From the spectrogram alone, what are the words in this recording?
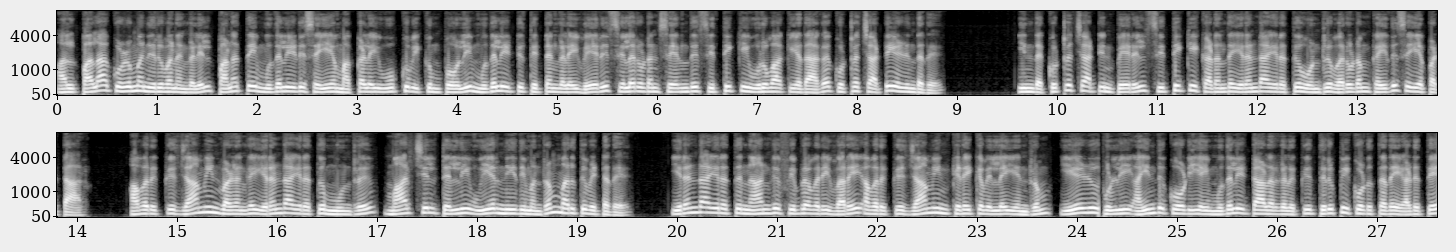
அல் பலா குழும நிறுவனங்களில் பணத்தை முதலீடு செய்ய மக்களை ஊக்குவிக்கும் போலி முதலீட்டு திட்டங்களை வேறு சிலருடன் சேர்ந்து சித்திக்கி உருவாக்கியதாக குற்றச்சாட்டு எழுந்தது. இந்த குற்றச்சாட்டின் பேரில் சித்திக்கி கடந்த இரண்டாயிரத்து ஒன்று வருடம் கைது செய்யப்பட்டார். அவருக்கு ஜாமீன் வழங்க இரண்டாயிரத்து மூன்று மார்ச்சில் டெல்லி உயர் நீதிமன்றம் மறுத்துவிட்டது. இரண்டாயிரத்து நான்கு பிப்ரவரி வரை அவருக்கு ஜாமீன் கிடைக்கவில்லை என்றும் ஏழு புள்ளி ஐந்து கோடியை முதலீட்டாளர்களுக்கு திருப்பிக் கொடுத்ததை அடுத்தே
